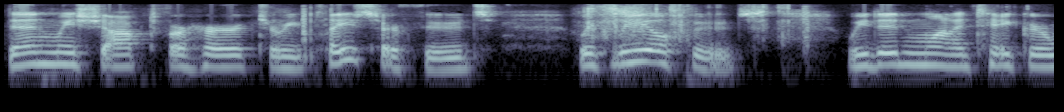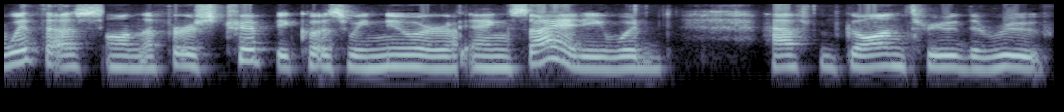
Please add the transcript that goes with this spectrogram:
Then we shopped for her to replace her foods with real foods. We didn't want to take her with us on the first trip because we knew her anxiety would have gone through the roof.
